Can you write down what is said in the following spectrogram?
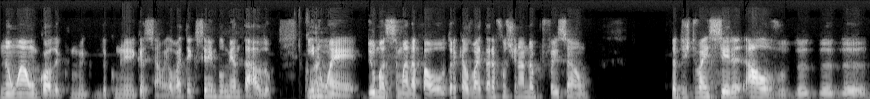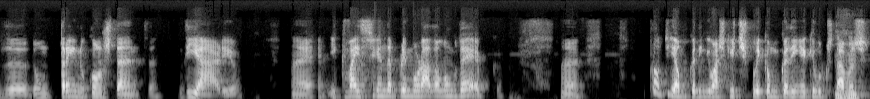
não há um código de comunicação. Ele vai ter que ser implementado. Claro. E não é de uma semana para a outra que ele vai estar a funcionar na perfeição. Portanto, isto vai ser alvo de, de, de, de um treino constante, diário, é? e que vai sendo aprimorado ao longo da época. É? Pronto, e é um bocadinho, eu acho que isto explica um bocadinho aquilo que estavas, uhum.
